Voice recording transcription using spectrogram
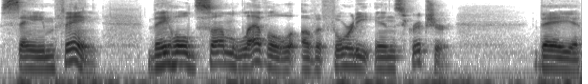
same thing. They hold some level of authority in Scripture. They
